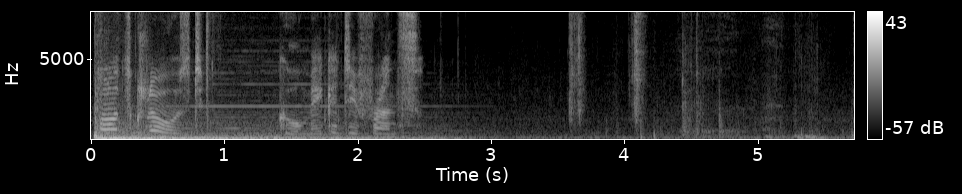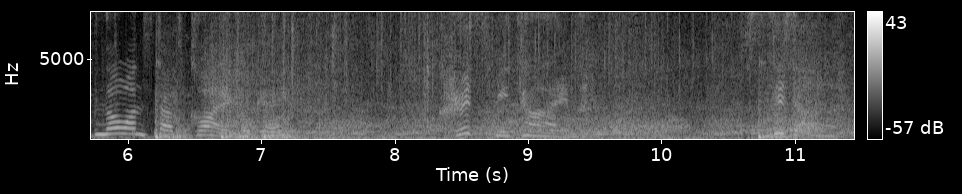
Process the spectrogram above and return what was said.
Pod's closed. Go make a difference. No one starts crying, okay? Crispy time! Sizzle!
